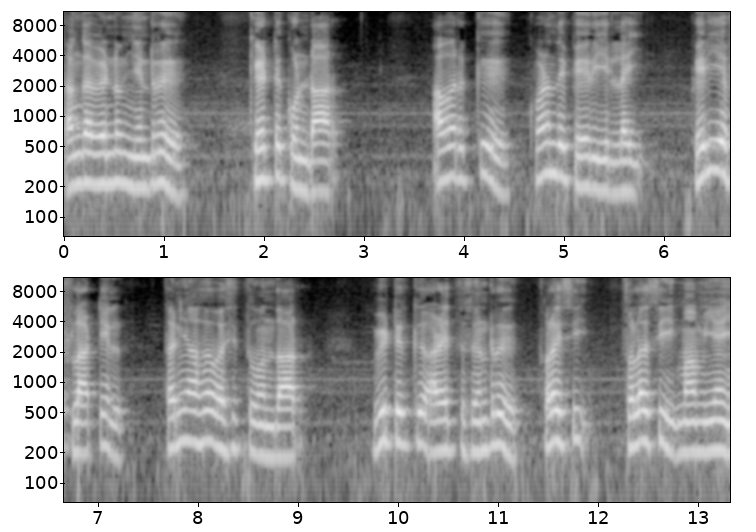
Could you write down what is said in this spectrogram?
தங்க வேண்டும் என்று கேட்டுக்கொண்டார். அவருக்கு குழந்தை பேறு இல்லை. பெரிய ஃப்ளாட்டில் தனியாக வசித்து வந்தார். வீட்டிற்கு அழைத்து சென்று துளசி துளசி மாமியை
